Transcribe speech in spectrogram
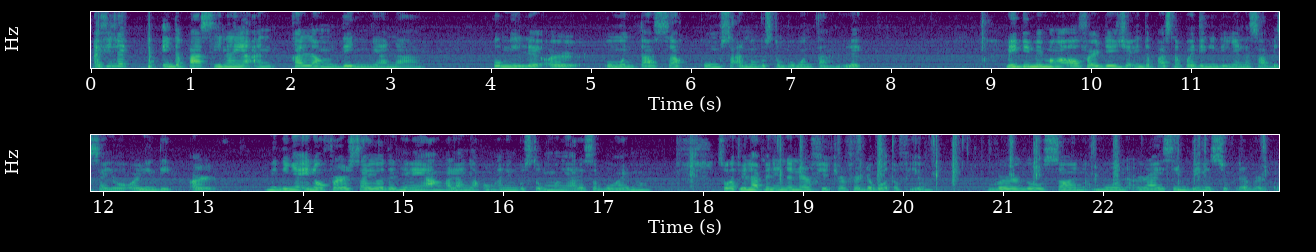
I feel like in the past, hinayaan ka lang din niya na pumili or pumunta sa kung saan mo gustong pumunta. Like, maybe may mga offer din siya in the past na puwedeng hindi niya nasabi sa'yo or hindi or hindi niya in-offer sa'yo then hinayaan ka lang niya kung anong gusto mong mangyari sa buhay mo. So, what will happen in the near future for the both of you? Virgo, Sun, Moon, Rising, Venus, Jupiter, Virgo.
